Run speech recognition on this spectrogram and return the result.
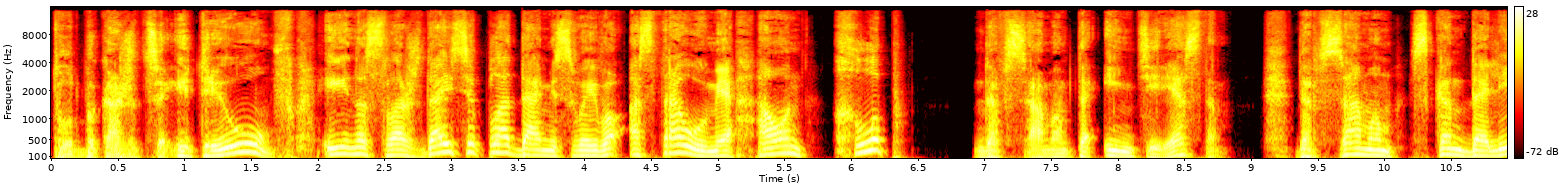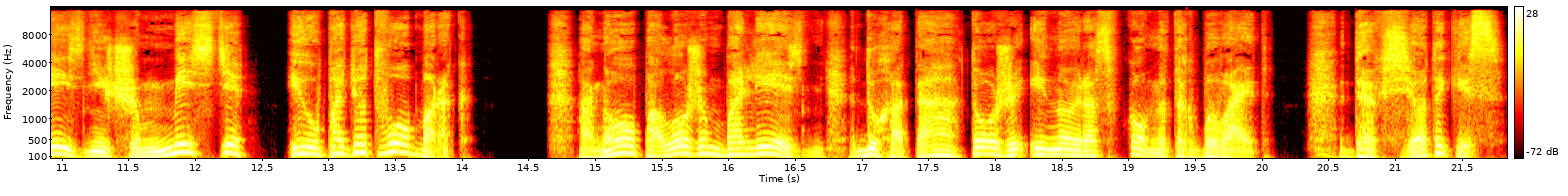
Тут бы, кажется, и триумф, и наслаждайся плодами своего остроумия, а он хлоп, да в самом-то интересном, да в самом скандалезнейшем месте и упадет в обморок. Оно, положим, болезнь, духота тоже иной раз в комнатах бывает. Да все-таки-с,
